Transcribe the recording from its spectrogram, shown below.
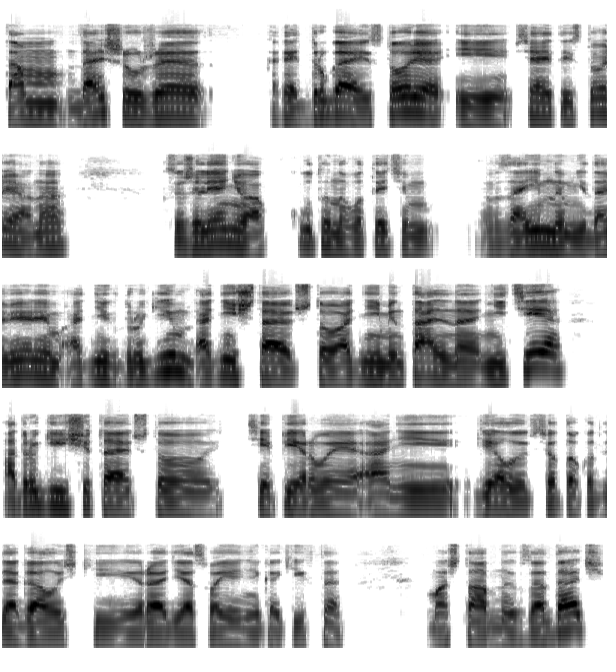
там дальше уже какая-то другая история, и вся эта история, она, к сожалению, окутана вот этим взаимным недоверием одних другим. Одни считают, что одни ментально не те, а другие считают, что те первые, они делают все только для галочки и ради освоения каких-то масштабных задач.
